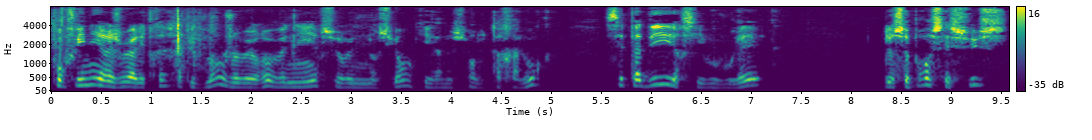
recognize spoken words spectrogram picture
Pour finir, et je vais aller très rapidement, je vais revenir sur une notion qui est la notion du tachalouk, c'est-à-dire, si vous voulez, de ce processus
